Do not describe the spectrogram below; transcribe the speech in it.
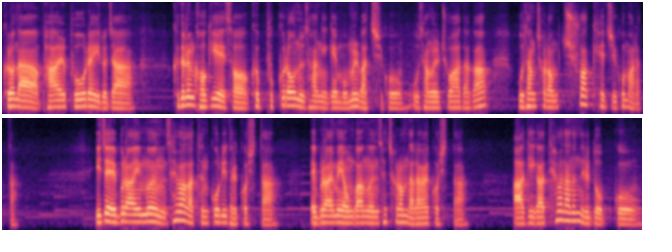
그러나 바알 부올에 이르자 그들은 거기에서 그 부끄러운 우상에게 몸을 바치고 우상을 좋아하다가 우상처럼 추악해지고 말았다. 이제 에브라임은 새와 같은 꼴이 될 것이다. 에브라임의 영광은 새처럼 날아갈 것이다. 아기가 태어나는 일도 없고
